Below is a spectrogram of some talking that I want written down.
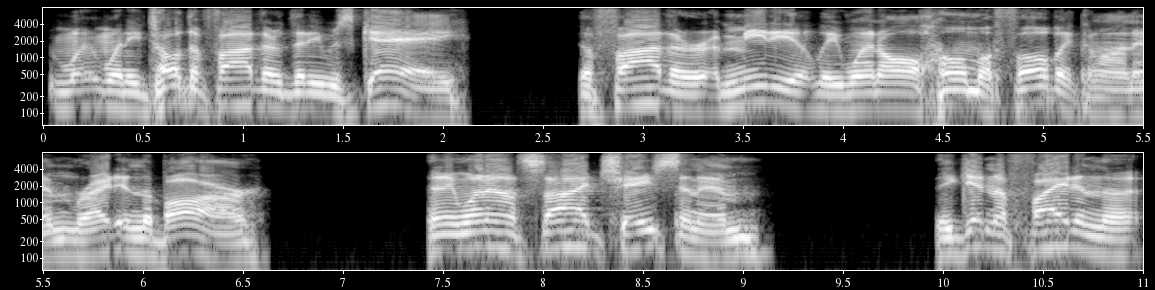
when, when he told the father that he was gay, the father immediately went all homophobic on him right in the bar. And he went outside chasing him. They get in a fight in the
